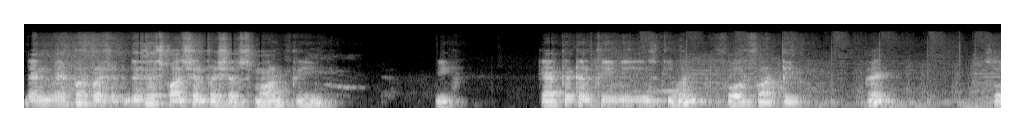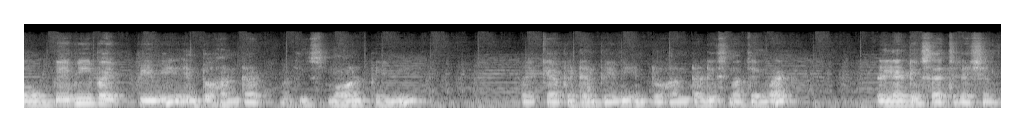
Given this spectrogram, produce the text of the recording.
Then vapor pressure this is partial pressure small p p capital PV is given 440 right? So PV by PV into 100 that is small PV by capital PV into 100 is nothing but relative saturation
